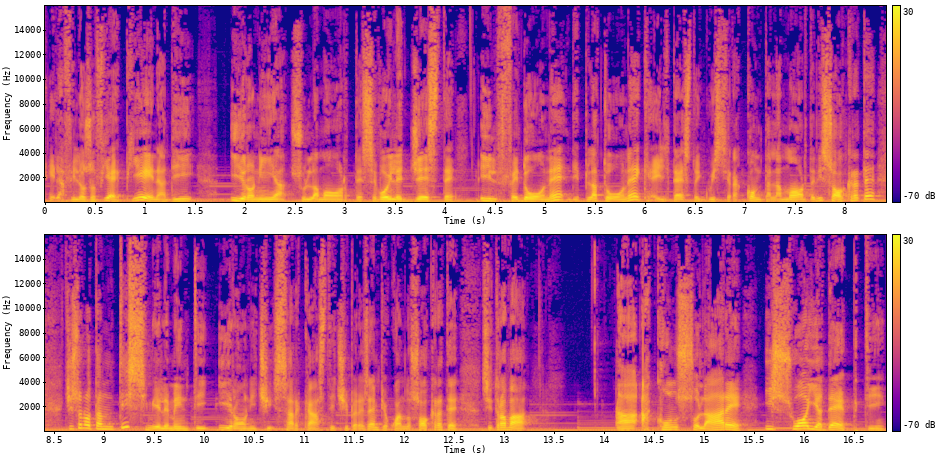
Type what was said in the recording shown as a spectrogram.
e la filosofia è piena di ironia sulla morte. Se voi leggeste Il Fedone di Platone, che è il testo in cui si racconta la morte di Socrate, ci sono tantissimi elementi ironici, sarcastici, per esempio quando Socrate si trova a, a, consolare i suoi adepti.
